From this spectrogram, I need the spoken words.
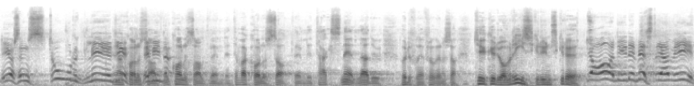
det är oss en stor glädje. Ja, kolossalt, var kolossalt vänligt. Det var kolossalt vänligt. Tack snälla du. Hördu, får jag fråga en sak? Tycker du om risgrynsgröt? Ja, det är det bästa jag vet.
